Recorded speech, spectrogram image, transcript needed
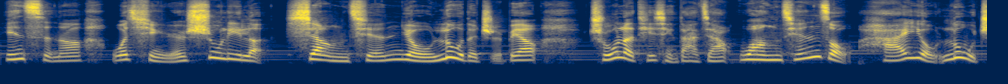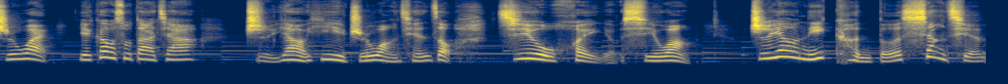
因此呢，我请人树立了向前有路的指标，除了提醒大家往前走还有路之外，也告诉大家，只要一直往前走，就会有希望。只要你肯得向前，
